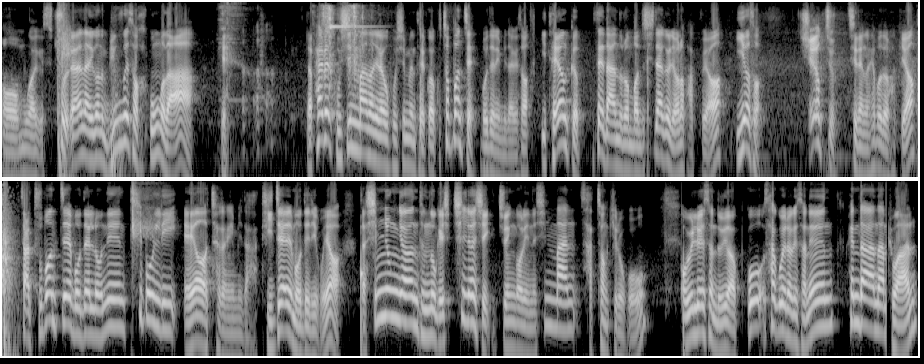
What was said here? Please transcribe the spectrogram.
어 뭔가 이게 수출 야, 나 이거는 미국에서 갖고 온 거다 이렇게. 자, 890만 원이라고 보시면 될 것 같고 첫 번째 모델입니다. 그래서 이 대형급 세단으로 먼저 시작을 열어봤고요. 이어서 쭉쭉 진행을 해보도록 할게요. 자, 두 번째 모델로는 티볼리 에어 차량입니다. 디젤 모델이고요. 자, 16년 등록에 17년식 주행거리는 10만 4천 킬로고 오일류에서는 누유 없고 사고 이력에서는 휀다 하나 교환,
